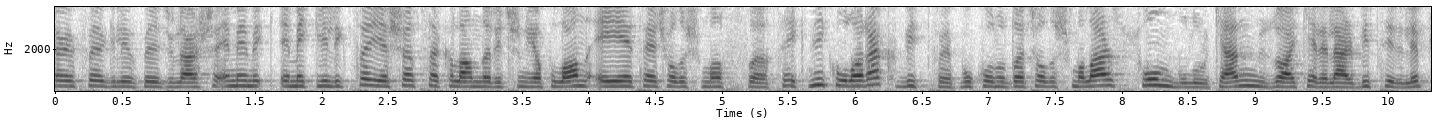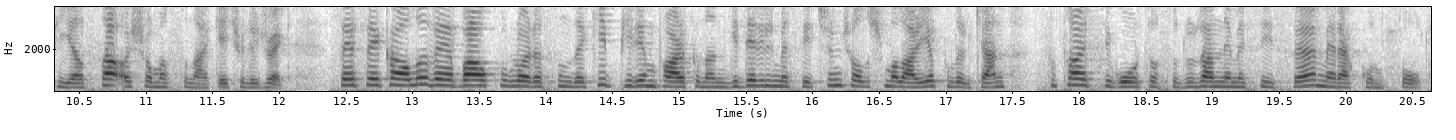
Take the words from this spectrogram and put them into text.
Evet sevgili izleyiciler, emek, emeklilikte yaşa takılanlar için yapılan EYT çalışması teknik olarak bitti. Bu konuda çalışmalar son bulurken müzakereler bitirilip yasa aşamasına geçilecek. SSK'lı ve Bağkurlu arasındaki prim farkının giderilmesi için çalışmalar yapılırken staj sigortası düzenlemesi ise merak konusu oldu.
